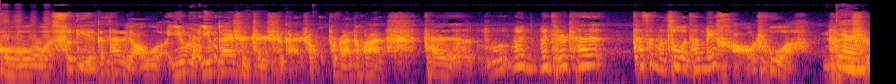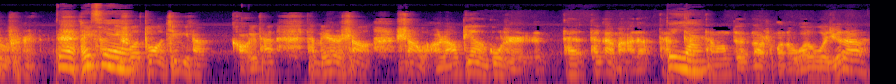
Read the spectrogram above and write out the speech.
我我私底下跟他聊过，应应该是真实感受，不然的话，他问问题是他他这么做他没好处啊，你说是不是？对，而且你说多往经济上考虑，他他没事上上网，然后编个故事，他他干嘛呢？他对呀他他能得到什么呢？我我觉得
